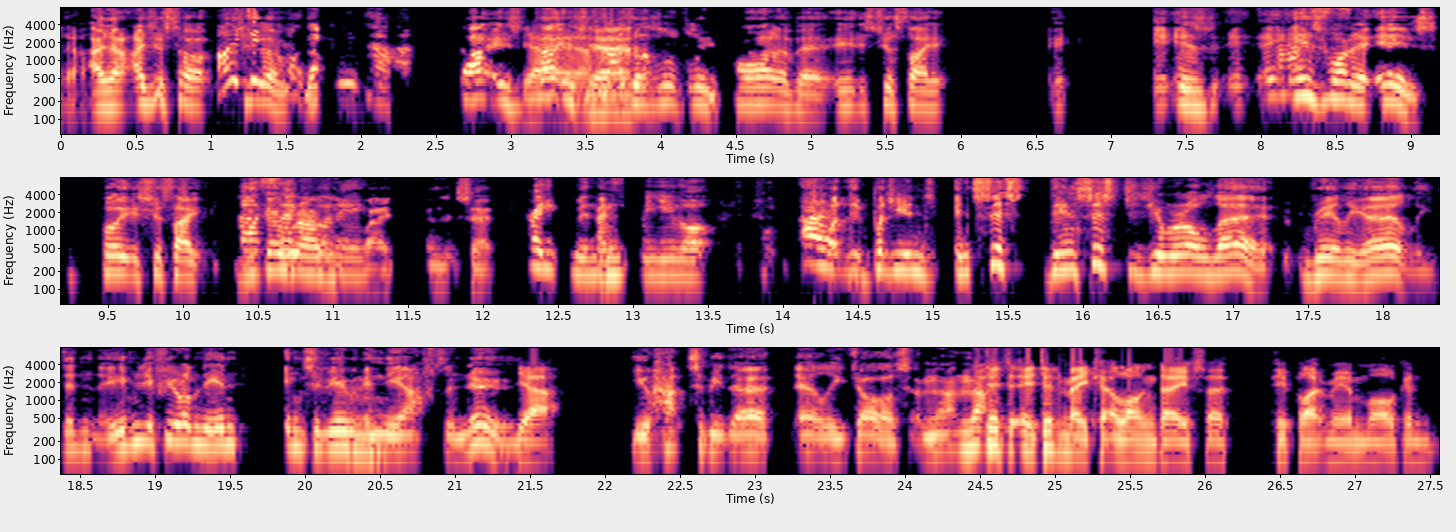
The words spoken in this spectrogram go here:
Yeah. And I, I just thought, I did know, not that, do that. That is Yeah, that is yeah. just a lovely part of it. It's just like it, it is. It, it That's- is what it is. But it's just like you That's go so round funny. this way, and it's it. Tradesmen And- for you lot. Uh, But they, but you insist they insisted you were all there really early, didn't they? Even if you're on the in, interview in Mm. the afternoon, Yeah, you had to be there early doors, and that, and that it did it did make it a long day for people like me and Morgan.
